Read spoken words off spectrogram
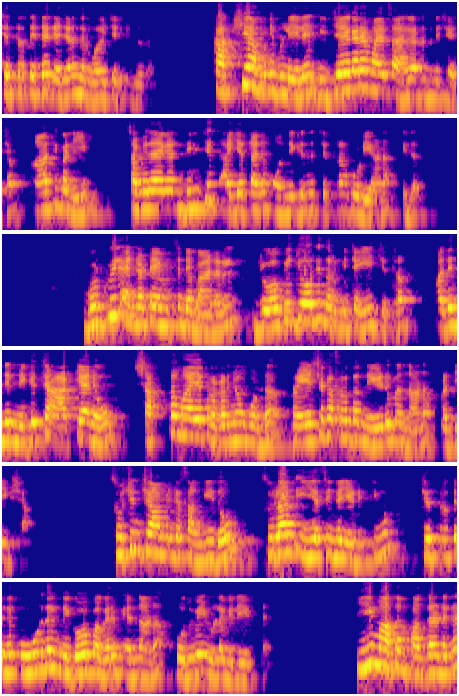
ചിത്രത്തിന്റെ രചന നിർവഹിച്ചിരിക്കുന്നത് കക്ഷി അമ്മിനിപിള്ളിയിലെ വിജയകരമായ സഹകരണത്തിന് ശേഷം ആസിഫ് അലിയും സംവിധായകൻ ദിൽജിത്ത് അയ്യത്താനും ഒന്നിക്കുന്ന ചിത്രം കൂടിയാണ് ഇത്. ഗുഡ്വിൽ എന്റർടൈൻമെന്റ്സിന്റെ ബാനറിൽ ജോബി ജോർജ് നിർമ്മിച്ച ഈ ചിത്രം അതിന്റെ മികച്ച ആഖ്യാനവും ശക്തമായ പ്രകടനവും കൊണ്ട് പ്രേക്ഷക ശ്രദ്ധ നേടുമെന്നാണ് പ്രതീക്ഷ. സുഷിൻ ഷ്യാമിന്റെ സംഗീതവും സുരാജ് ഇ എസിന്റെ എഡിറ്റിംഗും ചിത്രത്തിന് കൂടുതൽ മികവ് പകരും എന്നാണ് പൊതുവെയുള്ള വിലയിരുത്തൽ. ഈ മാസം പന്ത്രണ്ടിന്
